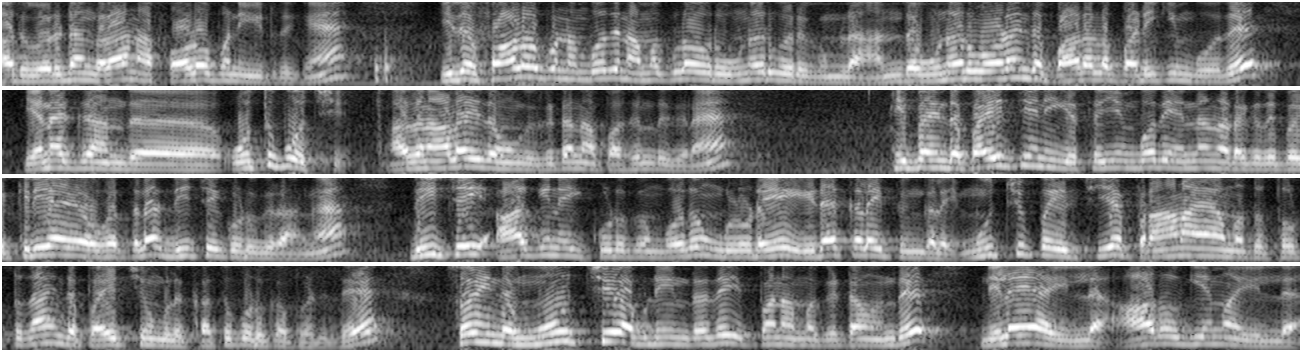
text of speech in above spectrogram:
ஆறு வருடங்களாக நான் ஃபாலோ பண்ணிக்கிட்டு இருக்கேன் இதை ஃபாலோ பண்ணும்போது நமக்குள்ள ஒரு உணர்வு இருக்கும்ல. அந்த உணர்வோடு இந்த பாடலை படிக்கும்போது எனக்கு அந்த ஒத்துப்போச்சு. அதனால் இதை உங்ககிட்ட நான் பகிர்ந்துக்கிறேன். இப்போ இந்த பயிற்சியை நீங்கள் செய்யும்போது என்ன நடக்குது? இப்போ கிரியா யோகத்தில் தீட்சை கொடுக்குறாங்க. தீட்சை ஆக்கினை கொடுக்கும்போது உங்களுடைய இடக்கலை பிங்களை மூச்சு பயிற்சியை பிராணாயாமத்தை தொட்டு தான் இந்த பயிற்சி உங்களுக்கு கற்றுக் கொடுக்கப்படுது. ஸோ இந்த மூச்சு அப்படின்றது இப்போ நம்மக்கிட்ட வந்து நிலையாக இல்லை ஆரோக்கியமாக இல்லை.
